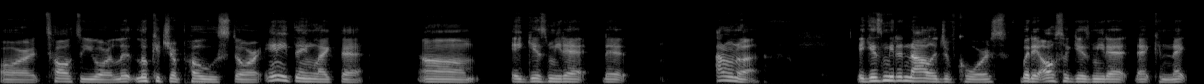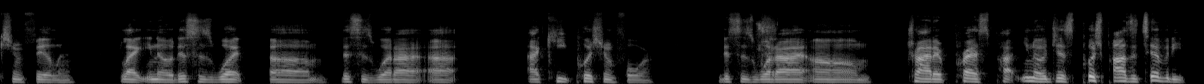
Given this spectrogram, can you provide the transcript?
or talk to you or look at your post or anything like that um, it gives me that that i don't know. It gives me the knowledge of course but it also gives me that that connection feeling. Like you know this is what um this is what i uh, i keep pushing for. This is what i um try to press po- you know just push positivity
